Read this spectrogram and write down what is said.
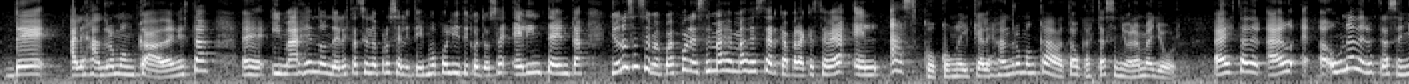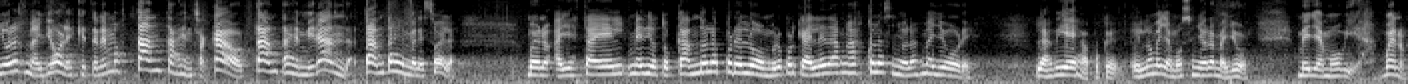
de Alejandro Moncada, en esta eh, imagen donde él está haciendo proselitismo político, entonces él intenta, yo no sé si me puedes poner esa imagen más de cerca para que se vea el asco con el que Alejandro Moncada toca a esta señora mayor, a, esta a una de nuestras señoras mayores, que tenemos tantas en Chacao, tantas en Miranda, tantas en Venezuela. Bueno, ahí está él medio tocándola por el hombro, porque a él le dan asco las señoras mayores, las viejas, porque él no me llamó señora mayor, me llamó vieja. Bueno,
